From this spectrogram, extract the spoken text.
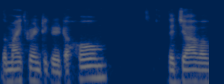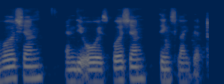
the microintegrator home, the Java version, and the OS version, things like that.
